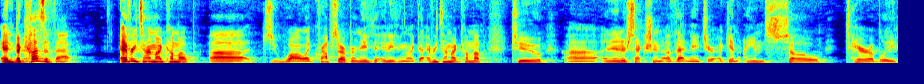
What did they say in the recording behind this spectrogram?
and because of that, every time I come up, uh, while like crops are up or anything, anything like that, every time I come up to uh, an intersection of that nature, again, I am so terribly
